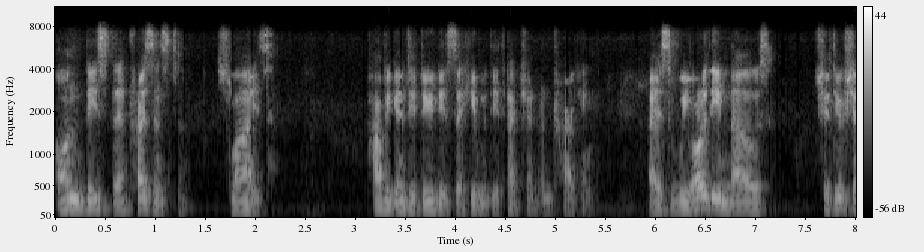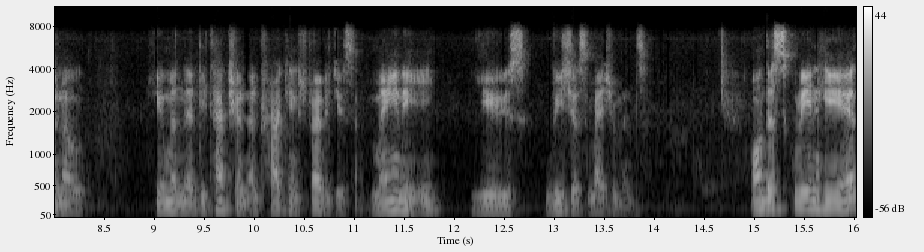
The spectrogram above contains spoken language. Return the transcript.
on these the present slides, how are we going to do this uh, human detection and tracking? As we already know, traditional human detection and tracking strategies mainly use visual measurements. On the screen here,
